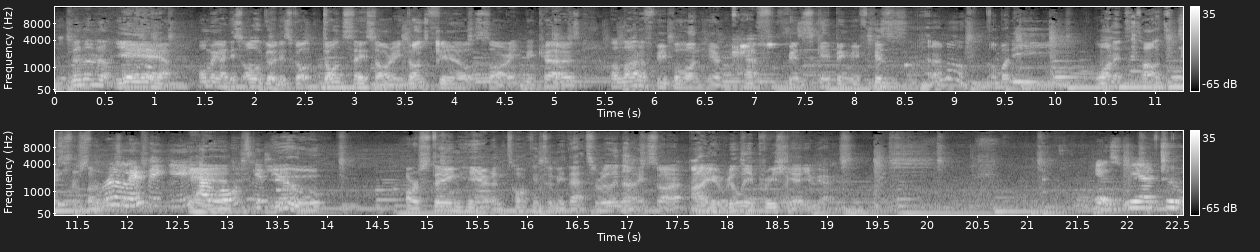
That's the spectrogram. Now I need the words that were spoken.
me. No, no, no. Yeah, yeah, yeah. Oh my God, it's all good. It's good. Don't say sorry. Don't feel sorry because a lot of people on here have been skipping me because I don't know. Nobody wanted to talk to me for some reason. Really, Fiki? I won't And skip you. you are staying here and talking to me. That's really nice. I, I really appreciate you guys. Yes, we are too.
